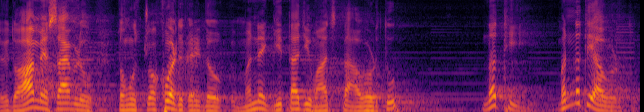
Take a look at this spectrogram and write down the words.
તો કીધું હા મેં સાંભળ્યું. તો હું ચોખવટ કરી દઉં કે મને ગીતાજી વાંચતા આવડતું નથી. મને નથી આવડતું.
